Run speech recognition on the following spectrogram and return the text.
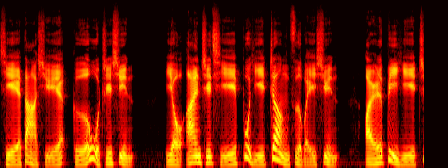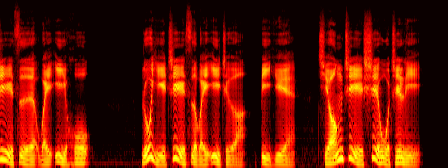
且大学格物之训，有安知其不以正字为训，而必以治字为义乎？如以治字为义者，必曰穷治事物之理，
